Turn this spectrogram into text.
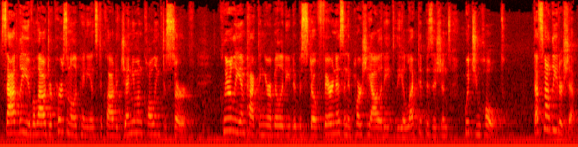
Sadly, you've allowed your personal opinions to cloud a genuine calling to serve, clearly impacting your ability to bestow fairness and impartiality to the elected positions which you hold. That's not leadership.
